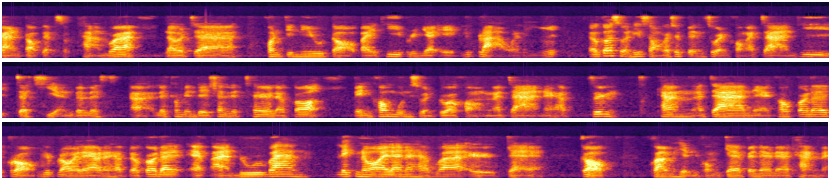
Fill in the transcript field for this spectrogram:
การตอบแบบสอบถามว่าเราจะ continue ต่อไปที่ปริญญาเอกหรือเปล่าอะไรอย่างนี้ แล้วก็ส่วนที่ 2 ก็จะเป็นส่วนของอาจารย์ที่จะเขียนเป็น recommendation letter แล้วก็เป็นข้อมูลส่วนตัวของอาจารย์นะครับ ซึ่งทางอาจารย์เนี่ยเขาก็ได้กรอกเรียบร้อยแล้วนะครับ แล้วก็ได้แอบอ่านดูบ้างเล็กน้อยแล้วนะครับ ว่าเออแกกรอกความเห็นของแกไปในแนวทางไหน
